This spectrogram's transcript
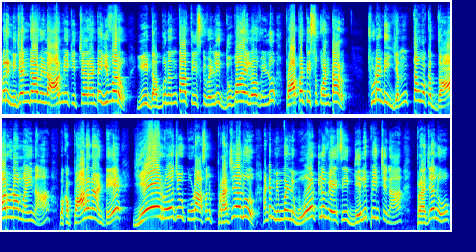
మరి నిజంగా వీళ్ళ ఆర్మీకి ఇచ్చారంటే ఇవ్వరు. ఈ డబ్బునంతా తీసుకువెళ్ళి దుబాయ్లో వీళ్ళు ప్రాపర్టీస్ కొంటారు. చూడండి ఎంత ఒక దారుణమైన ఒక పాలన అంటే ఏ రోజు కూడా అసలు ప్రజలు అంటే మిమ్మల్ని ఓట్లు వేసి గెలిపించిన ప్రజలు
